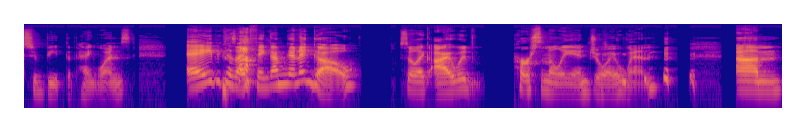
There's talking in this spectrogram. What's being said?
to beat the Penguins. A because I think I'm going to go. So like I would personally enjoy a win. um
